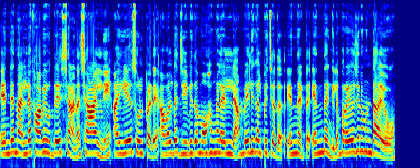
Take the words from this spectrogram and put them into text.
എന്റെ നല്ല ഭാവി ഉദ്ദേശിച്ചാണ് ശാലിനി ഐ എ എസ് ഉൾപ്പെടെ അവളുടെ ജീവിത മോഹങ്ങളെല്ലാം ബലി കൽപ്പിച്ചത് എന്നിട്ട് എന്തെങ്കിലും പ്രയോജനമുണ്ടായോ?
